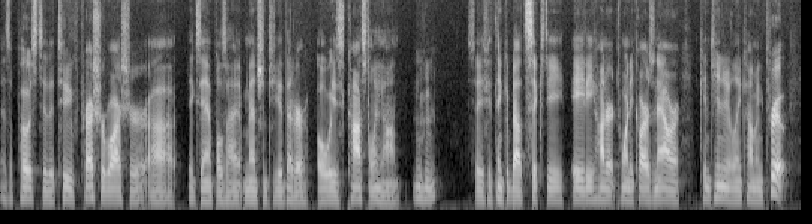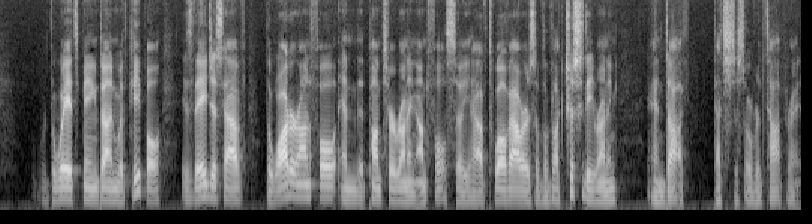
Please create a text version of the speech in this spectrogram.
as opposed to the two pressure washer uh, examples I mentioned to you that are always constantly on. Mm-hmm. So if you think about 60, 80, 120 cars an hour continually coming through, the way it's being done with people is they just have the water on full and the pumps are running on full. So you have 12 hours of electricity running, and uh, that's just over the top, right?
